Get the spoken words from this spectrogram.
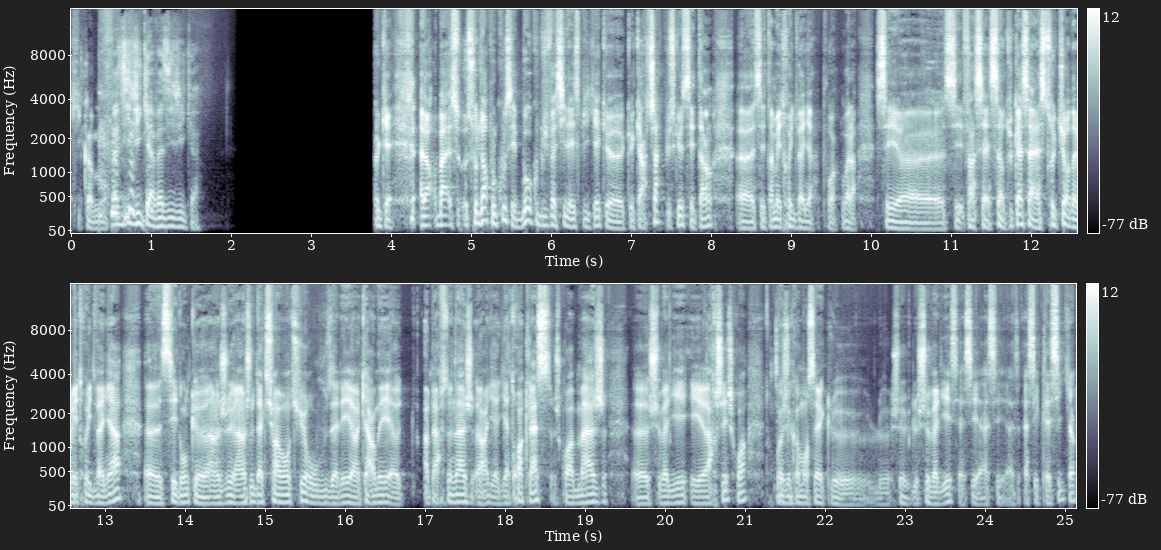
qui comme Vas-y, Jika, vas-y, Jika. Ok. Alors, bah, Soldier pour le coup, c'est beaucoup plus facile à expliquer que, que Card Shark puisque c'est un, euh, c'est un Metroidvania. Voilà. C'est, euh, c'est, enfin, c'est, en tout cas, ça a la structure d'un Metroidvania. Euh, c'est donc euh, un jeu, un jeu d'action-aventure où vous allez incarner euh, un personnage. Alors, il y a, trois classes, je crois, mage, euh, chevalier et archer, je crois. Donc, moi, j'ai commencé avec le, chevalier, c'est assez, classique. Hein.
